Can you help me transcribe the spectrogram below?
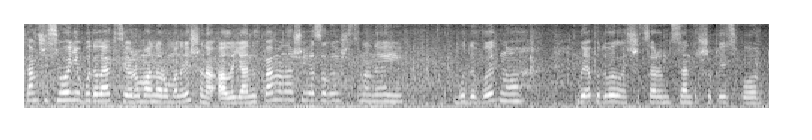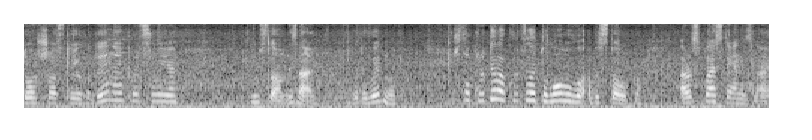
Там ще сьогодні буде лекція Романа Романишина, але я не впевнена, що я залишуся на неї. Буде видно. Бо я подивилася, що це центр Шептицького до 6 години працює. Ну, словом, не знаю, буде видно. Що крутила, крутила ту голову, а без толку. А розплести я не знаю.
